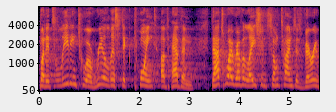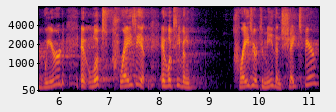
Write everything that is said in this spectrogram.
but it's leading to a realistic point of heaven. That's why Revelation sometimes is very weird. It looks crazy. It, it looks even crazier to me than Shakespeare.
